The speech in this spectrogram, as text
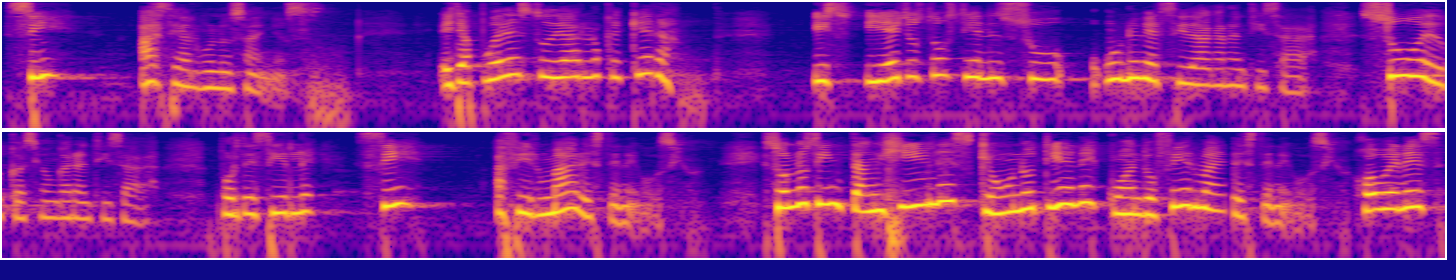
sí, hace algunos años. Ella puede estudiar lo que quiera. Y, ellos dos tienen su universidad garantizada, su educación garantizada, por decirle sí a firmar este negocio. Son los intangibles que uno tiene cuando firma este negocio. Jóvenes,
